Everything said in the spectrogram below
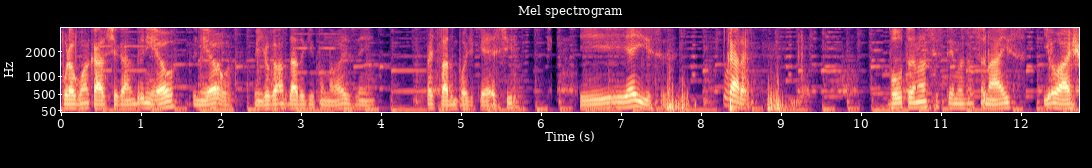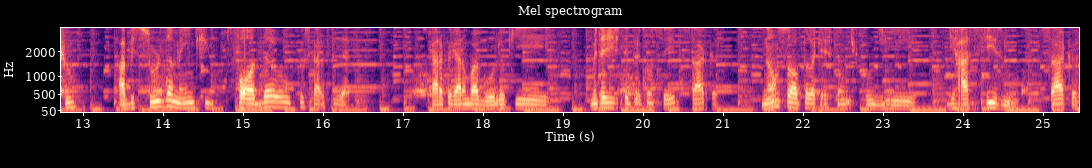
por algum acaso chegar no Daniel, Daniel, vem jogar umas dados aqui com nós, vem participar de um podcast. E é isso. Cara, voltando aos sistemas nacionais, eu acho absurdamente foda o que os caras fizeram. Caras pegaram um bagulho que muita gente tem preconceito, saca? Não só pela questão, tipo, de, de racismo, saca?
